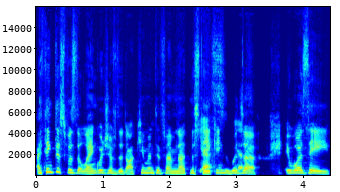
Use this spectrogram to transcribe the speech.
i think this was the language of the document if i'm not mistaken. Yes, it was yes. a it was a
